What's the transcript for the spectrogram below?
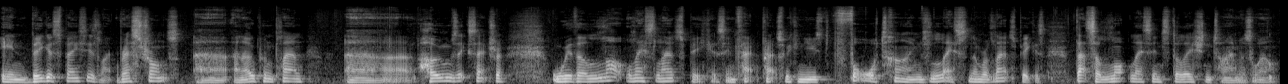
in bigger spaces like restaurants, uh, an open plan, uh, homes, etc., with a lot less loudspeakers. In fact, perhaps we can use four times less number of loudspeakers. That's a lot less installation time as well.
